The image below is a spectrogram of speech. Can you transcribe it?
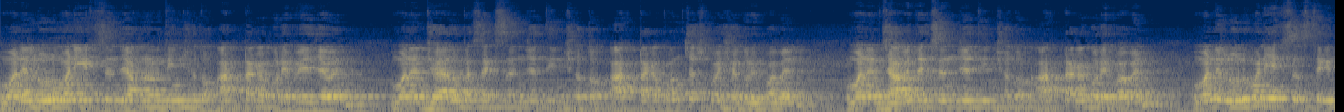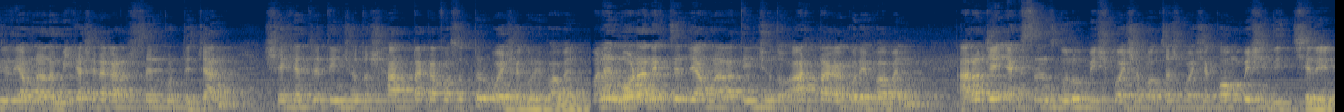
ওমানের লোনুমানি এক্সচেঞ্জে আপনারা তিনশত আট টাকা করে পেয়ে যাবেন। ওমানের জয়ালোকাস এক্সচেঞ্জে তিনশত আট টাকা পঞ্চাশ পয়সা করে পাবেন। ওমানের জাভেদ এক্সচেঞ্জে তিনশত আট টাকা করে পাবেন। ওমানের লোনুমানি এক্সচেঞ্জ থেকে যদি আপনারা বিকাশে টাকা সেন্ড করতে চান, সেক্ষেত্রে তিনশত ষাট টাকা পঁচাত্তর পয়সা করে পাবেন। মানে মডার্ন এক্সচেঞ্জে আপনারা তিনশত আট টাকা করে পাবেন। আরও যে এক্সচেঞ্জগুলো বিশ পয়সা, পঞ্চাশ পয়সা কম বেশি দিচ্ছে রেট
